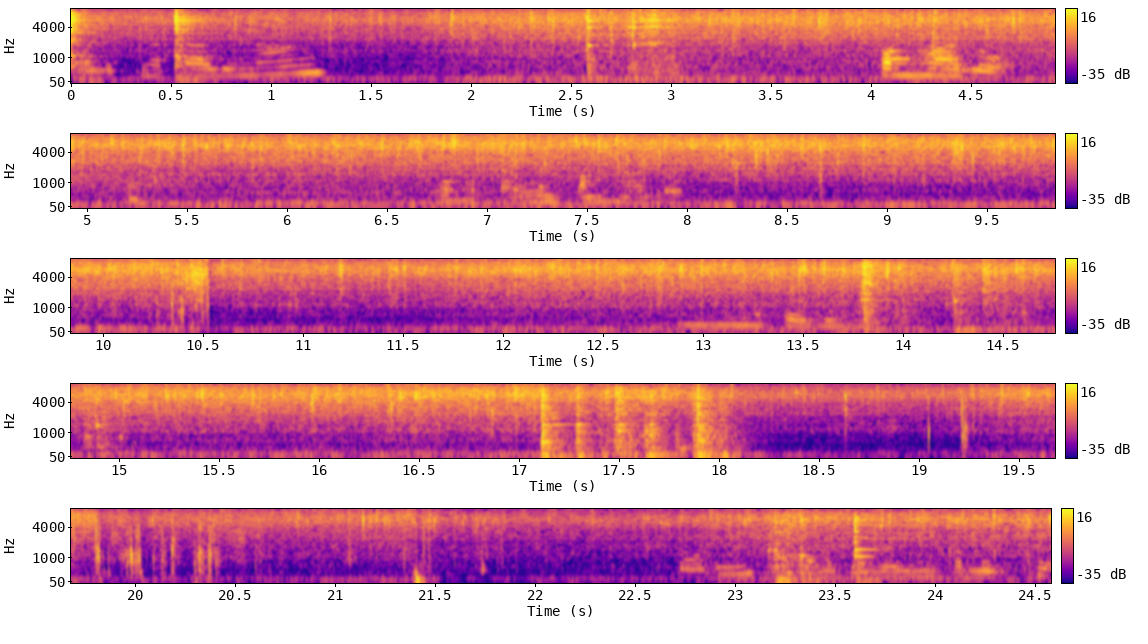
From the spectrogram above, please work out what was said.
Balik na tayo ng panghalo. Kuha tayo ng panghalo. Hindi na pwede na. Sorry, nagalaw yung kamay ko.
